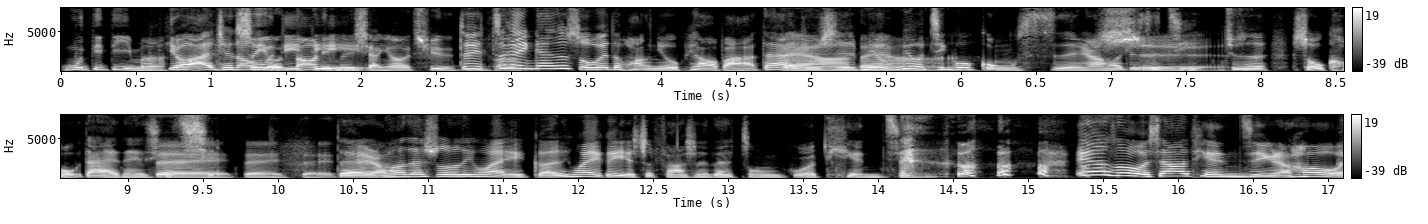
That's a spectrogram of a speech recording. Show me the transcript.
目的地吗？有安全到目的地到你们。想要去的地对，这个应该是所谓的黄牛票吧，大啊就是没有、没有经过公司，然后就自己是就是收口袋那些钱对。对对对，然后再说另外一个，另外一个也是发生在中国天津。因为那时候我下到天津，然后我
